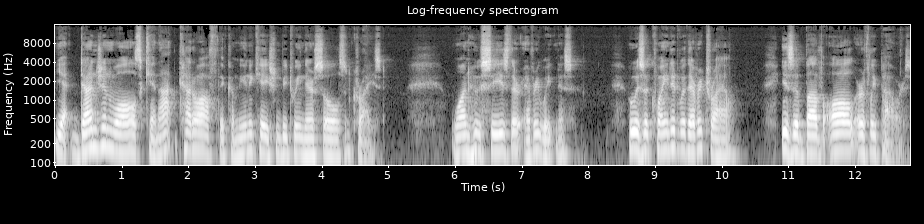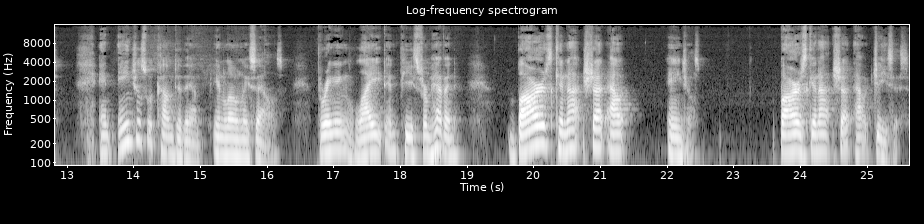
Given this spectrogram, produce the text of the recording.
yet dungeon walls cannot cut off the communication between their souls and Christ. One who sees their every weakness, who is acquainted with every trial, is above all earthly powers. And angels will come to them in lonely cells, bringing light and peace from heaven. Bars cannot shut out angels. Bars cannot shut out Jesus.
